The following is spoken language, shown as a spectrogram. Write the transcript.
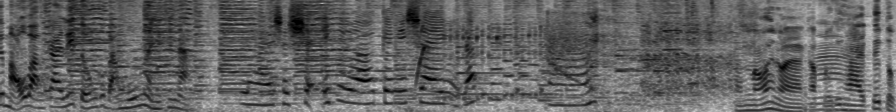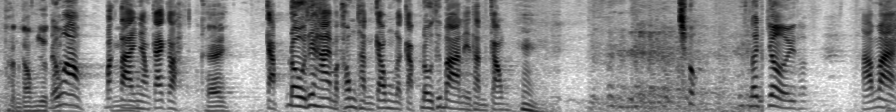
cái mẫu bạn trai lý tưởng của bạn muốn là như thế nào? Là sạch sẽ như uh, Kenny Sang vậy đó. À, anh nói là cặp đôi thứ hai tiếp tục thành công cho đúng không? Bắt tay nhầm cái coi. Ok. Cặp đôi thứ hai mà không thành công là cặp đôi thứ ba này thành công. Chúc, nó chơi thôi. Hả bạn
